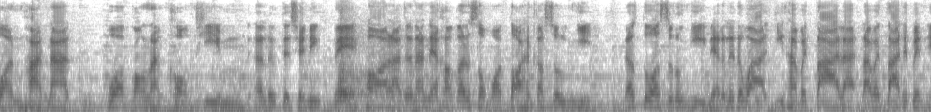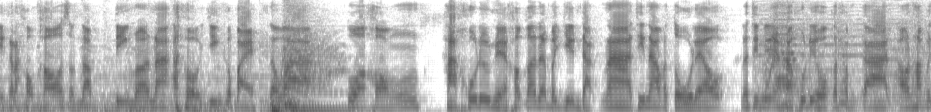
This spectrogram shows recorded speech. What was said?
บอลผ่านหน้า พวกกองหลังของทีม Unlimited Training นี่พอหลังจากนั้นเนี่ยเขาก็ส่งบอลต่อให้กับซูรุงิแล้วตัวซูรุงิเนี่ยก็เรียกได้ว่ายิงท่าไปตายและท่าไปตายที่เป็นเอกลักษณ์ของเขาสำหรับดิ่งมรณะโอ้โหยิงเข้าไป แต่ว่าตัวของฮาคุริวเนี่ยเขาก็ได้มายืนดักหน้าที่หน้าประตูแล้ว แล้วทีนี้เนี่ยฮาคุริวเขาก็ทำการเอาท่าไป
